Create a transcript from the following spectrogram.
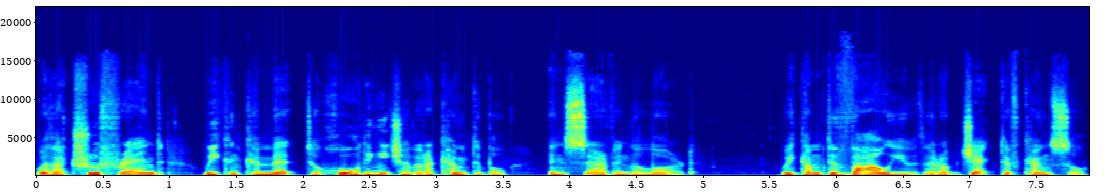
With a true friend, we can commit to holding each other accountable in serving the Lord. We come to value their objective counsel,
